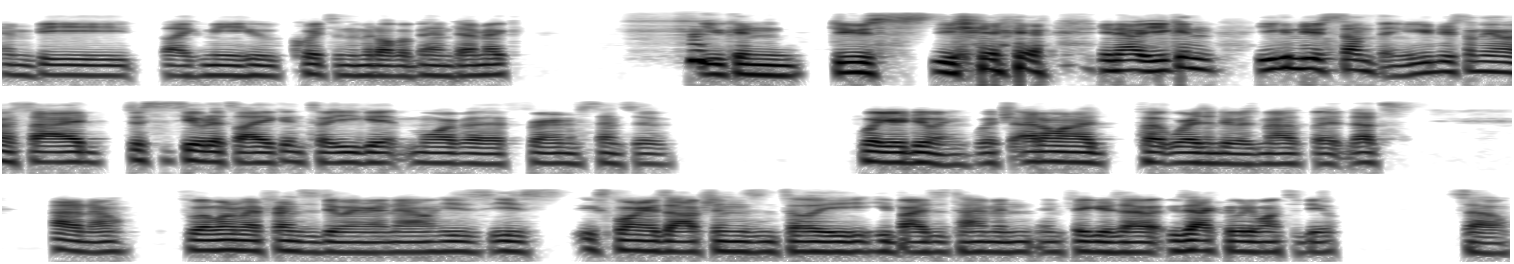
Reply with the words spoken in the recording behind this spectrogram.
and be like me who quits in the middle of a pandemic. you can do you know, you can you can do something. You can do something on the side just to see what it's like until you get more of a firm sense of what you're doing, which I don't want to put words into his mouth, but that's I don't know what one of my friends is doing right now. He's he's exploring his options until he he buys his time and, and figures out exactly what he wants to do. So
